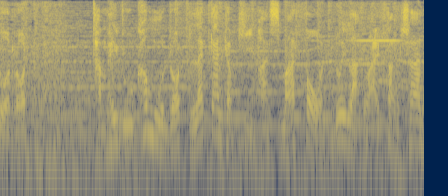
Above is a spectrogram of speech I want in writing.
ตัวรถทำให้รู้ข้อมูลรถและการขับขี่ผ่านสมาร์ทโฟน ด้วยหลากหลายฟังก์ชัน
